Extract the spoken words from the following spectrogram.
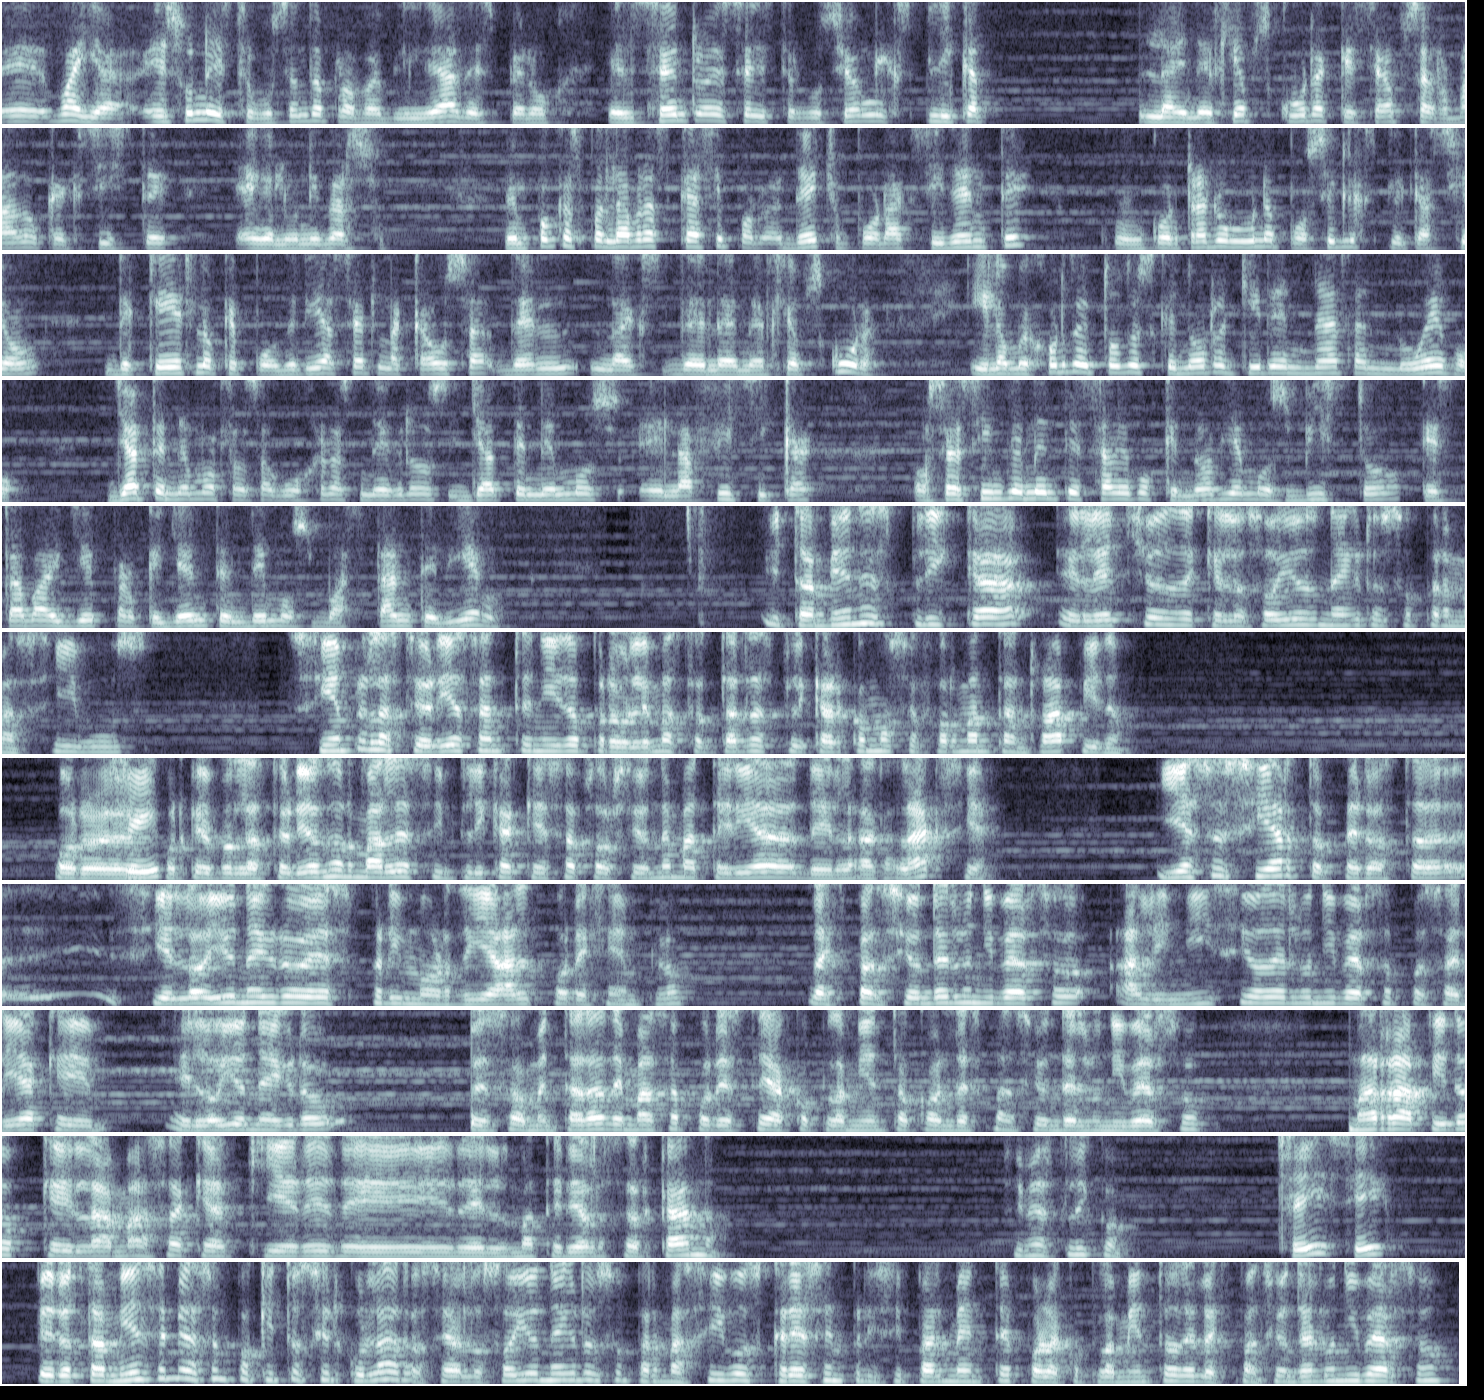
eh, vaya, es una distribución de probabilidades, pero el centro de esa distribución explica la energía oscura que se ha observado que existe en el universo. En pocas palabras, casi por, de hecho, por accidente, encontraron una posible explicación de qué es lo que podría ser la causa de la, de la energía oscura. Y lo mejor de todo es que no requiere nada nuevo. Ya tenemos los agujeros negros, ya tenemos eh, la física, o sea, simplemente es algo que no habíamos visto, que estaba allí, pero que ya entendemos bastante bien. Y también explica el hecho de que los hoyos negros supermasivos, siempre las teorías han tenido problemas tratar de explicar cómo se forman tan rápido. Eh, porque pues, las teorías normales implica que es absorción de materia de la galaxia. Y eso es cierto, pero hasta si el hoyo negro es primordial, por ejemplo, la expansión del universo al inicio del universo pues haría que el hoyo negro pues aumentara de masa por este acoplamiento con la expansión del universo más rápido que la masa que adquiere del material cercano. ¿Sí me explico? Sí, sí. Pero también se me hace un poquito circular, o sea, los hoyos negros supermasivos crecen principalmente por acoplamiento de la expansión del universo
